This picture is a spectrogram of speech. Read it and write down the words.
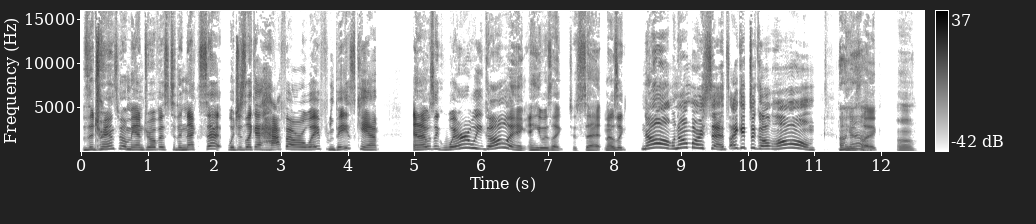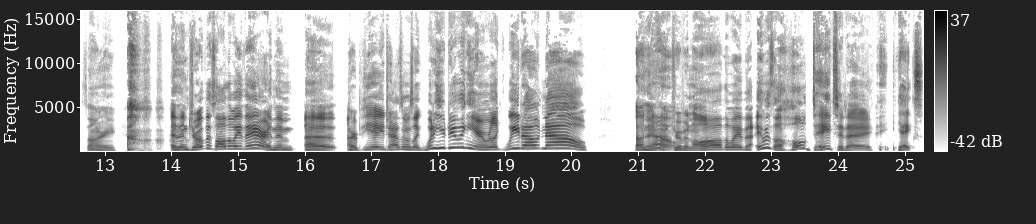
the transpo man drove us to the next set, which is like a half hour away from base camp. And I was like, Where are we going? And he was like, To set. And I was like, No, no more sets. I get to go home. Oh and he no. was like, Oh, sorry. and then drove us all the way there. And then uh, our PA, Jasmine, was like, What are you doing here? And we're like, We don't know. oh no. got driven all the way back. It was a whole day today. Yikes.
